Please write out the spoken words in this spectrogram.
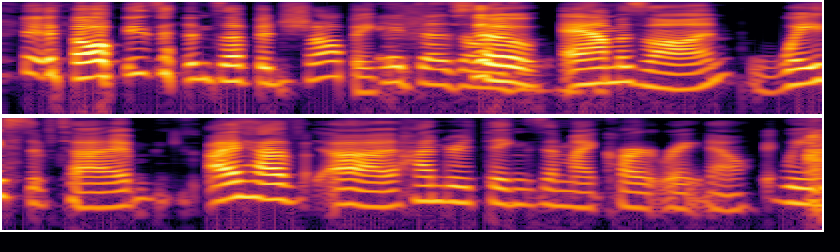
it always ends up in shopping. It does. So, always- Amazon, waste of time. I have uh, a hundred things in my cart right now waiting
